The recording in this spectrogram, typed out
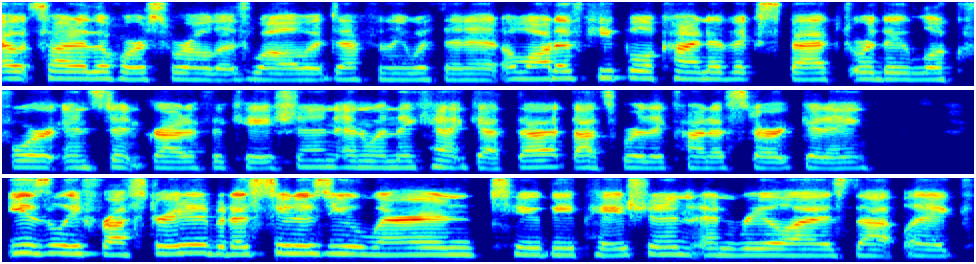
outside of the horse world as well, but definitely within it. A lot of people kind of expect or they look for instant gratification. And when they can't get that, that's where they kind of start getting easily frustrated. But as soon as you learn to be patient and realize that like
